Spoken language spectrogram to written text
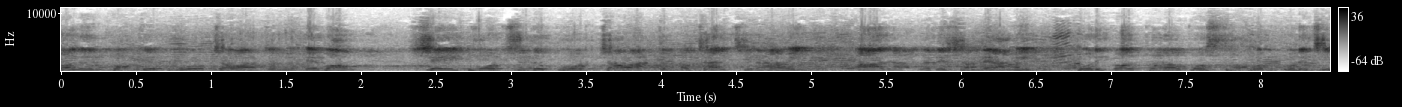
দলের পক্ষে ভোট চাওয়ার জন্য। এবং সেই ভোট শুধু ভোট চাওয়ার জন্য চাইছি না আমি, আজ আপনাদের সামনে আমি পরিকল্পনা উপস্থাপন করেছি,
